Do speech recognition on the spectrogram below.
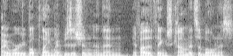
I worry about playing my position, and then if other things come, it's a bonus.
